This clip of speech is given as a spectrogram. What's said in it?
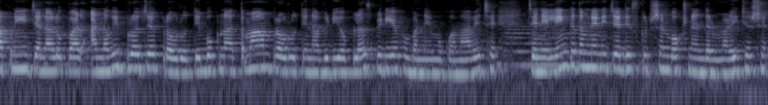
આપણી ચેનલ ઉપર આ નવી પ્રોજેક્ટ પ્રવૃત્તિ બુકના તમામ પ્રવૃત્તિના વીડિયો પ્લસ પીડીએફ બંને મૂકવામાં આવે છે. જેની લિંક તમને નીચે ડિસ્ક્રિપ્શન બોક્સની અંદર મળી જશે.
